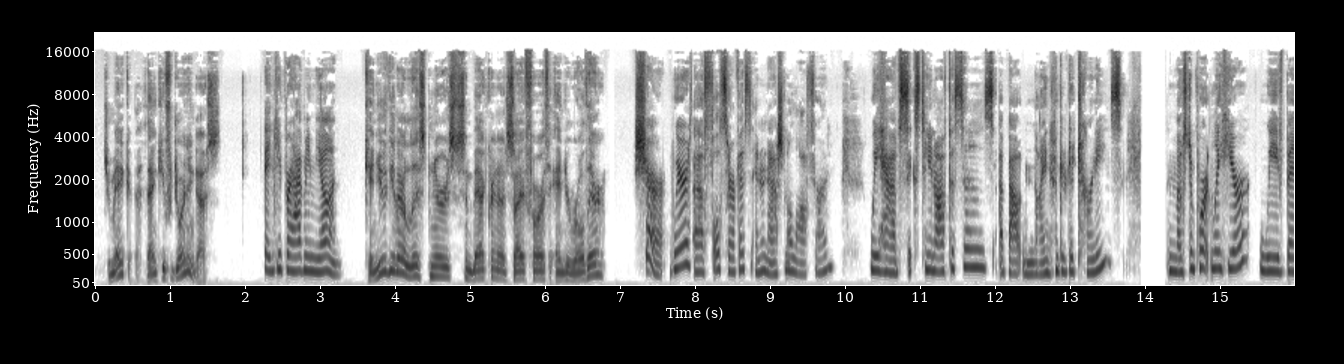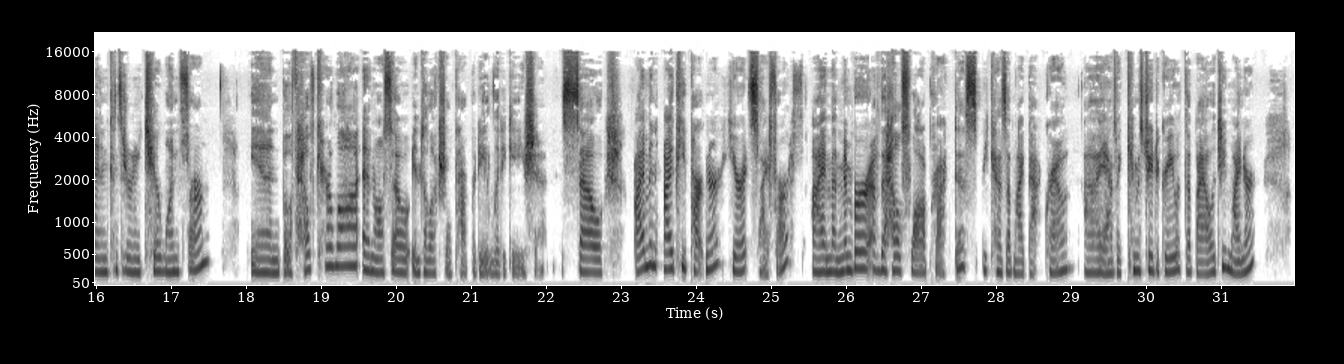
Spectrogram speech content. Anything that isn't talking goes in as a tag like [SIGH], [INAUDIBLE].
Jamaica, thank you for joining us. Thank you for having me on. Can you give our listeners some background on Seyfarth and your role there? Sure. We're a full service international law firm. We have 16 offices, about 900 attorneys. Most importantly here, we've been considered a tier one firm in both healthcare law and also intellectual property litigation. So I'm an IP partner here at Seyfarth. I'm a member of the health law practice because of my background. I have a chemistry degree with a biology minor.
